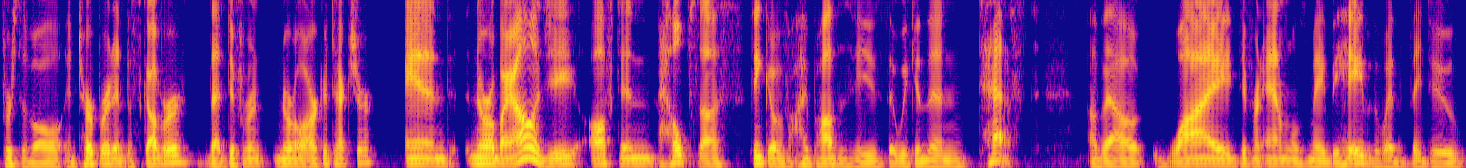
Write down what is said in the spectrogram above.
first of all interpret and discover that different neural architecture and neurobiology often helps us think of hypotheses that we can then test about why different animals may behave the way that they do.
